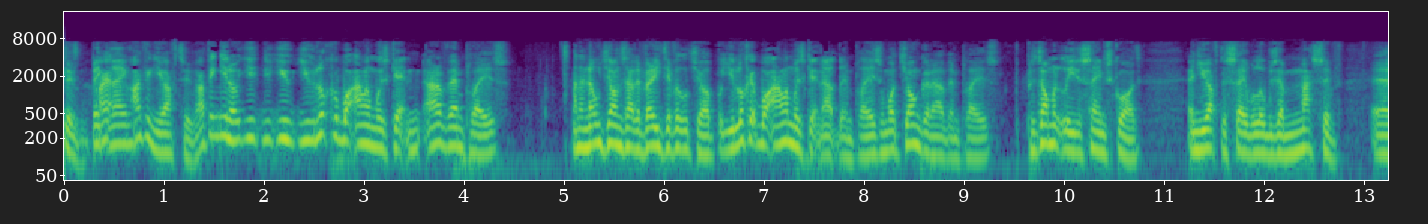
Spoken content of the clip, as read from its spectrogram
Big, big I, name. I think you have to. I think you know you you you look at what Alan was getting out of them players, and I know John's had a very difficult job, but you look at what Alan was getting out of them players and what John got out of them players, predominantly the same squad, and you have to say, well, there was a massive uh,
